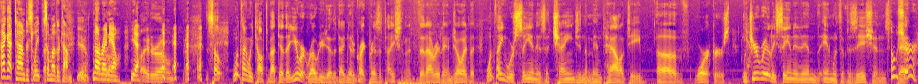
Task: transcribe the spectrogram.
I got time to sleep some other time. Yeah, not right on. now. Yeah. later on. so one thing we talked about the other day, you were at Rotary the other day and did a great presentation that, that I really enjoyed. But one thing we're seeing is a change in the mentality of workers. But Yeah. you're really seeing it in in with the physicians. Oh, sure.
